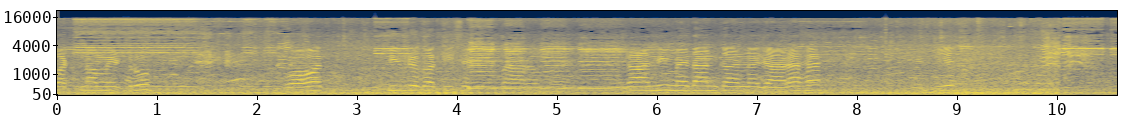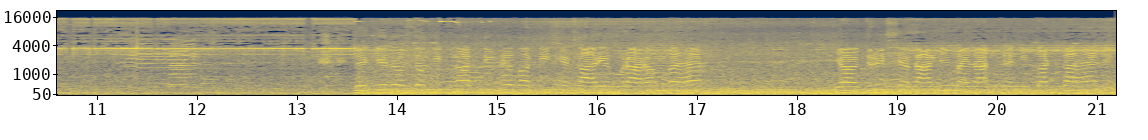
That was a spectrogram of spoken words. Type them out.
पटना मेट्रो। बहुत तीव्र गति से प्रारंभ है। गांधी मैदान का नज़ारा है। देखिए। देखिए दोस्तों, कितना तीव्र गति से कार्य प्रारंभ है। यह दृश्य गांधी मैदान के निकट का है। देखिए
